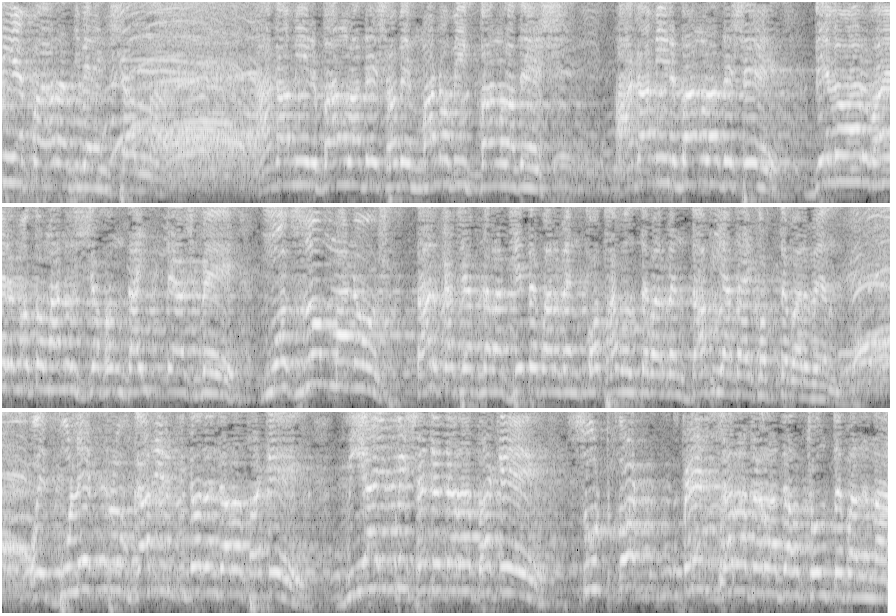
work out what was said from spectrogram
নিয়ে পাহারা দিবেন ইনশাল্লাহ আগামীর বাংলাদেশ হবে মানবিক বাংলাদেশ। আগামীর বাংলাদেশে দেলোয়ার ভাইয়ের মতো মানুষ যখন দায়িত্বে আসবে, মজলুম মানুষ, তার কাছে আপনারা যেতে পারবেন, কথা বলতে পারবেন, দাবি আদায় করতে পারবেন। ওই বুলেট প্রুফ গাড়ির ভিতরে যারা থাকে ভিআইপি সেজে যারা থাকে স্যুট কোট প্যান্ট যারা যারা যা চলতে পারে না,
